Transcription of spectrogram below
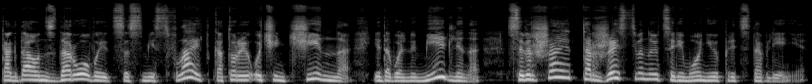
когда он здоровается с мисс Флайт, которая очень чинно и довольно медленно совершает торжественную церемонию представления.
